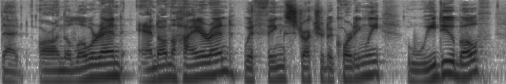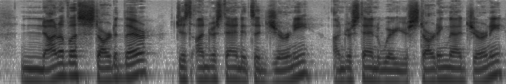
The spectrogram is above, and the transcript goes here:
that are on the lower end and on the higher end with things structured accordingly. We do both. None of us started there. Just understand it's a journey. Understand where you're starting that journey.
